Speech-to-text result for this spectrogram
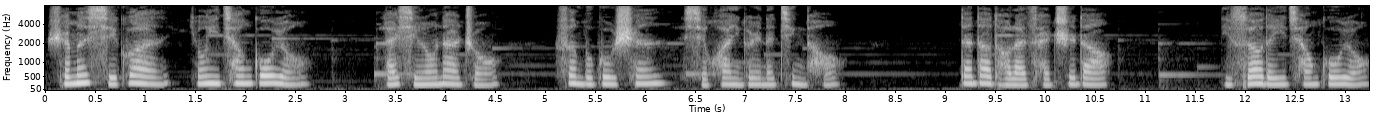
人们习惯用一腔孤勇，来形容那种。奋不顾身喜欢一个人的镜头，但到头来才知道，你所有的一腔孤勇，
